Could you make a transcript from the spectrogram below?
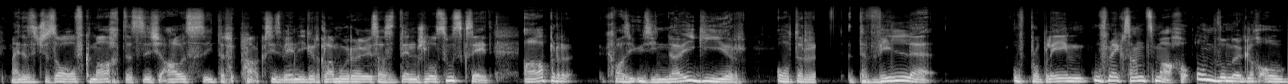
ich meine, das ist schon so oft gemacht, das ist alles in der Praxis weniger glamourös, als es dann am Schluss aussieht. Aber quasi unsere Neugier oder der Wille, auf Probleme aufmerksam zu machen und womöglich auch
